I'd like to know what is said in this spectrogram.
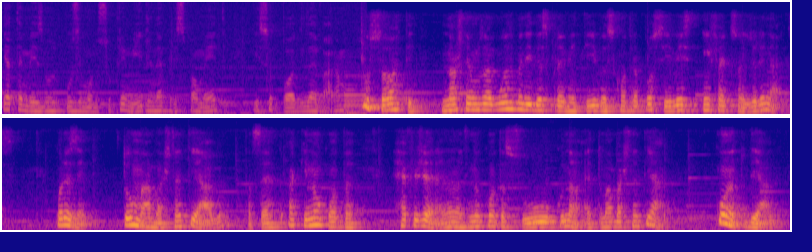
e até mesmo os imunossuprimidos, né, principalmente, isso pode levar a morte. Por sorte, nós temos algumas medidas preventivas contra possíveis infecções urinárias. Por exemplo, tomar bastante água, tá certo? Aqui não conta refrigerante, não conta suco, não, é tomar bastante água. Quanto de água?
